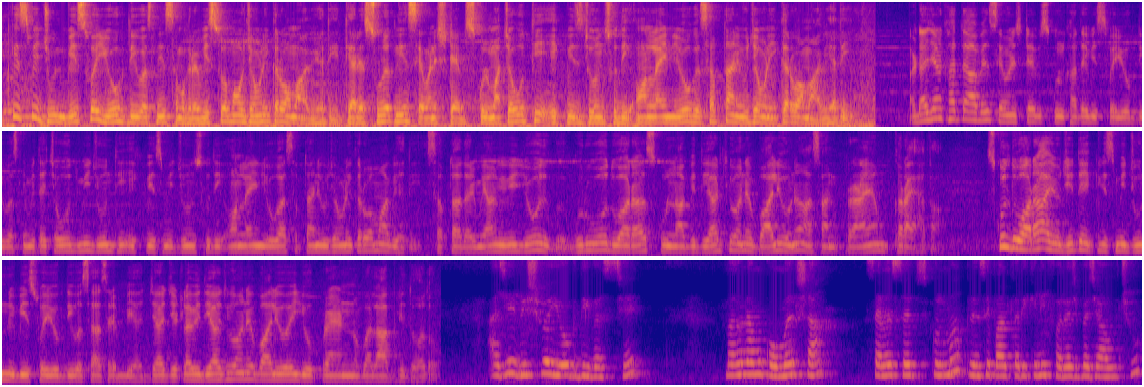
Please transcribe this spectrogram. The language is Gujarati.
એકવીસમી જૂન વિશ્વ યોગ દિવસની સમગ્ર વિશ્વમાં ઉજવણી કરવામાં આવી હતી. ત્યારે સુરતની સેવન સ્ટેપ સ્કૂલમાં ચૌદથી એકવીસ જૂન સુધી ઓનલાઈન યોગ સપ્તાહની ઉજવણી કરવામાં આવી હતી. અડાજણ ખાતે આવેલ સેવન સ્ટેપ સ્કૂલ ખાતે વિશ્વ યોગ દિવસ નિમિત્તે ચૌદમી જૂનથી એકવીસમી જૂન સુધી ઓનલાઈન યોગા સપ્તાહની ઉજવણી કરવામાં આવી હતી. સપ્તાહ દરમિયાન વિવિધ યોગ ગુરુઓ દ્વારા સ્કૂલના વિદ્યાર્થીઓ અને વાલીઓને આસાન પ્રાણાયામ કરાયા હતા. સ્કૂલ દ્વારા આયોજિત એકવીસમી જૂન વિશ્વ યોગ દિવસે આશરે બે હજાર જેટલા વિદ્યાર્થીઓ અને વાલીઓએ યોગ પ્રયાણનો લાભ લીધો હતો. આજે વિશ્વ યોગ દિવસ છે. મારું નામ કોમલ શાહ સેવન સ્ટેપ સ્કૂલમાં પ્રિન્સિપાલ તરીકેની ફરજ બજાવું છું.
